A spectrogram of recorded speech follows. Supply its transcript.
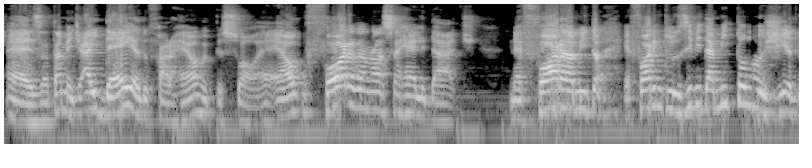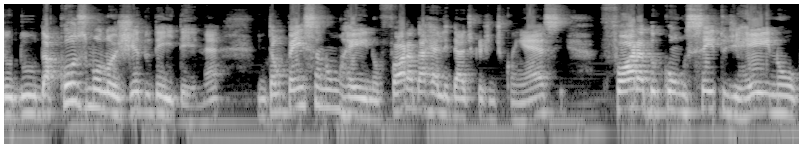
É, exatamente. A ideia do Far Realm, pessoal, é, é algo fora da nossa realidade né? Fora é fora inclusive da mitologia, do, do da cosmologia do D&D, né? Então pensa num reino fora da realidade que a gente conhece, fora do conceito de reino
